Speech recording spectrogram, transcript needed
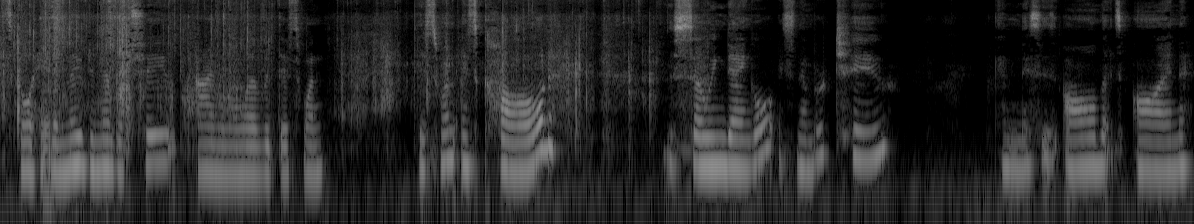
Let's go ahead and move to number two. I'm in love with this one. This one is called the Sewing Dangle. It's number two. And this is all that's on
